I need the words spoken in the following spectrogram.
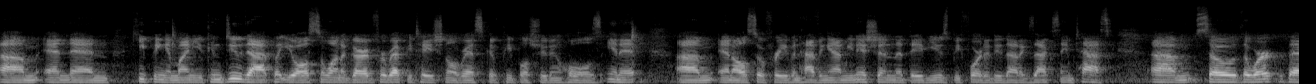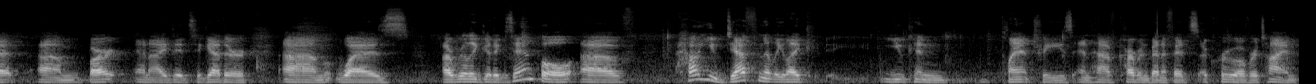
Um, and then keeping in mind you can do that, but you also want to guard for reputational risk of people shooting holes in it, um, and also for even having ammunition that they've used before to do that exact same task. Um, so the work that um, Bart and I did together um, was a really good example of how you definitely like you can plant trees and have carbon benefits accrue over time.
